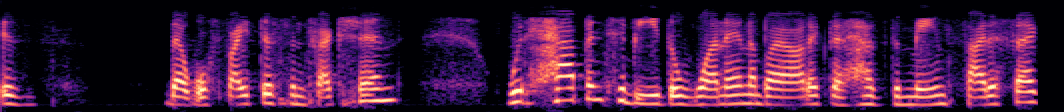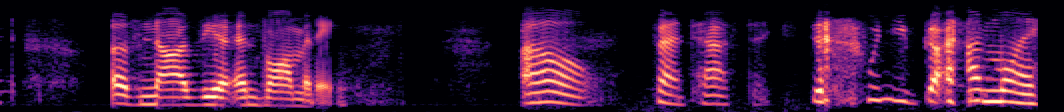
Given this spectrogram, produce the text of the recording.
is that will fight this infection would happen to be the one antibiotic that has the main side effect of nausea and vomiting. Oh, fantastic. Just when you've got I'm like,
